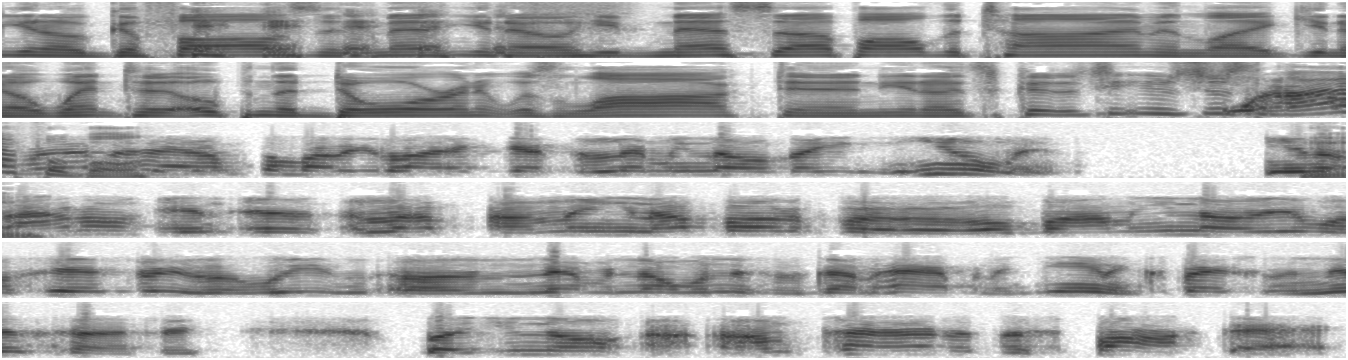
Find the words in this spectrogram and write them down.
you know, guffaws, and me, you know, he'd mess up all the time, and like, you know, went to open the door and it was locked, and you know, it's because he was just well, laughable. I'd have somebody like that to let me know they human. You know, Yeah. I don't. And, uh, and, I, I mean, I voted for Obama. You know, it was history. but We uh, never know when this is going to happen again, especially in this country. But you know, I, I'm tired of the Spock Act.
